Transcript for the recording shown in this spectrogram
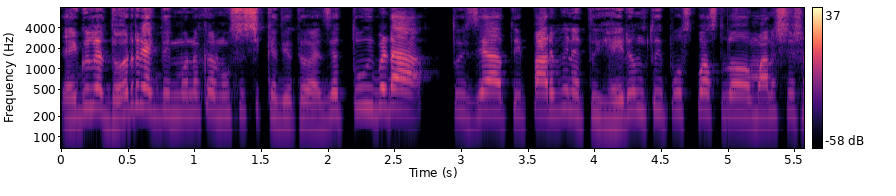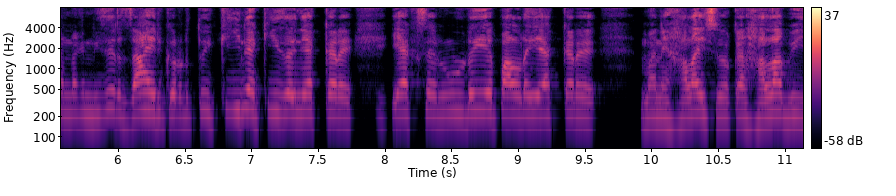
এগুলো ধরে একদিন মনে করেন উচ্চ শিক্ষা দিতে হয় যে, তুই বেটা, তুই যা, তুই পারবি না, তুই হেরম তুই পোস্ট পাস ল, মানুষের সামনে নিজের জাহির কর, তুই কি না কি জানি এককারে, এক সাইড উল্টাইয়ে পাল্টাইয়ে এককারে মানে হালাইছো একবার হালাবি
